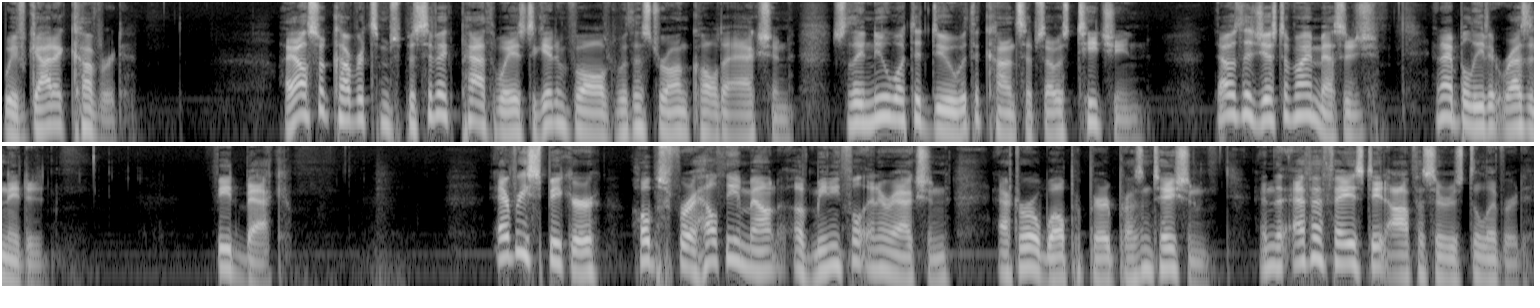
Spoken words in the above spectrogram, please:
We've got it covered. I also covered some specific pathways to get involved with a strong call to action so they knew what to do with the concepts I was teaching. That was the gist of my message, and I believe it resonated. Feedback Every speaker hopes for a healthy amount of meaningful interaction after a well prepared presentation, and the FFA state officers delivered.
